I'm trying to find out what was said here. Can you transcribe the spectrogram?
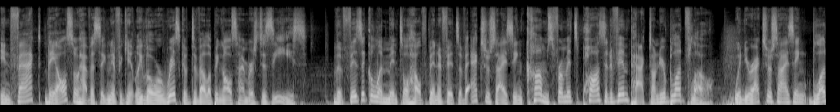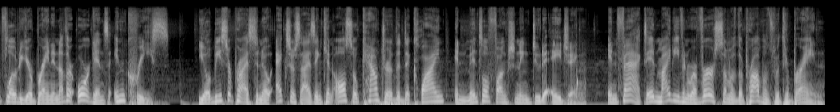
In fact, they also have a significantly lower risk of developing Alzheimer's disease. The physical and mental health benefits of exercising comes from its positive impact on your blood flow. When you're exercising, blood flow to your brain and other organs increase. You'll be surprised to know exercising can also counter the decline in mental functioning due to aging. In fact, it might even reverse some of the problems with your brain.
